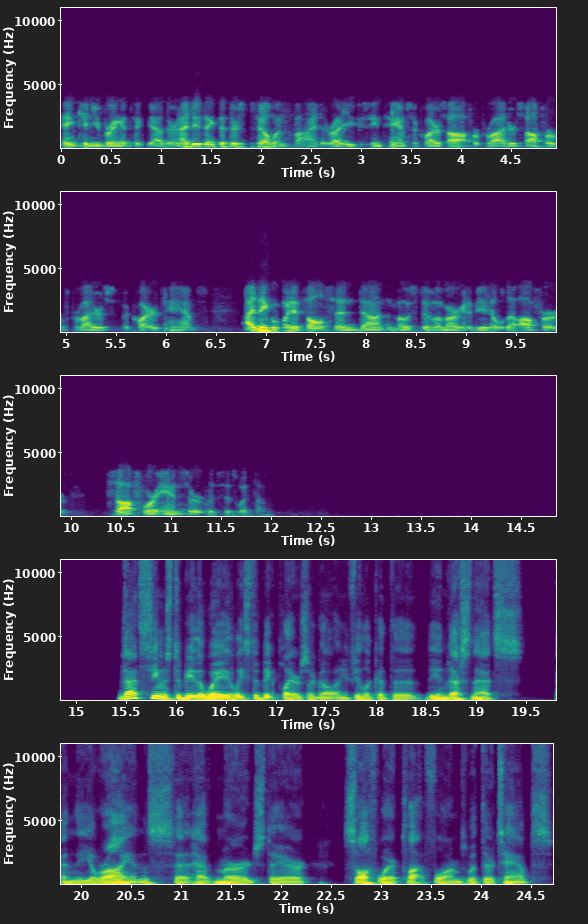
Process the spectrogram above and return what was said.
And can you bring it together?" And I do think that there's tailwinds behind it, right? You've seen TAMPs acquire software providers, software providers acquire TAMPs. I think when it's all said and done, most of them are going to be able to offer software and services with them. That seems to be the way at least the big players are going. If you look at the Envestnets and the Orions that have merged their software platforms with their TAMPs,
